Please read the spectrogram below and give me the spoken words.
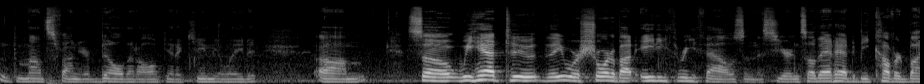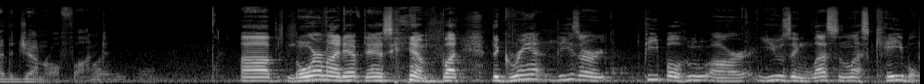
the amounts on your bill that all get accumulated. Um, So we had to, they were short about eighty-three thousand this year, and so that had to be covered by the general fund. Uh, Norm, I'd have to ask him, but the grant, these are people who are using less and less cable.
